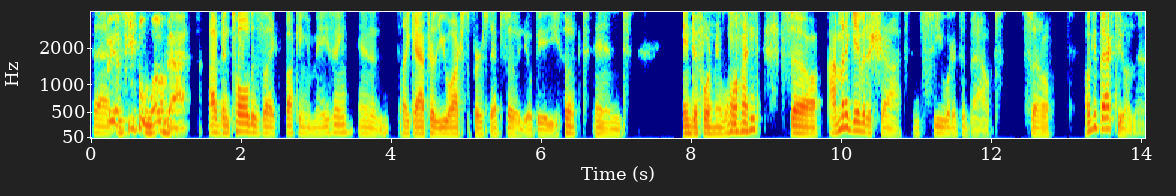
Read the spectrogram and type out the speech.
that. Oh yeah, people love that. I've been told is like fucking amazing, and like after you watch the first episode, you'll be hooked and into Formula One. So I'm gonna give it a shot and see what it's about. So I'll get back to you on that.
